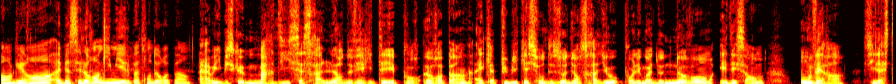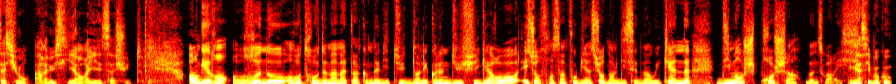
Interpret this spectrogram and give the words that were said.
Enguerrand, eh bien c'est Laurent Guimier, le patron d'Europe 1. Ah oui, puisque mardi, ça sera l'heure de vérité pour Europe 1, avec la publication des audiences radio pour les mois de novembre et décembre. On verra si la station a réussi à enrayer sa chute. Enguerrand Renault, on retrouve demain matin, comme d'habitude, dans les colonnes du Figaro et sur France Info, bien sûr, dans le 17-20 week-end, dimanche prochain. Bonne soirée. Merci beaucoup.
